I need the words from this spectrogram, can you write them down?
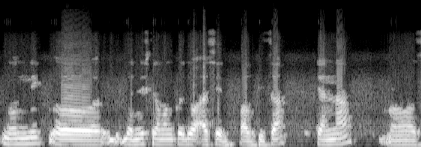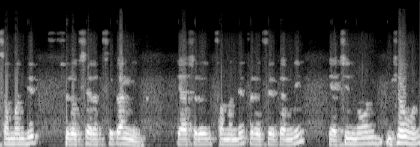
नोंदणी अं, गणवेश क्रमांक जो असेल पावतीचा त्यांना संबंधित सुरक्षा रक्षकांनी त्या सुर संबंधित सुरक्षकांनी याची नोंद घेऊन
